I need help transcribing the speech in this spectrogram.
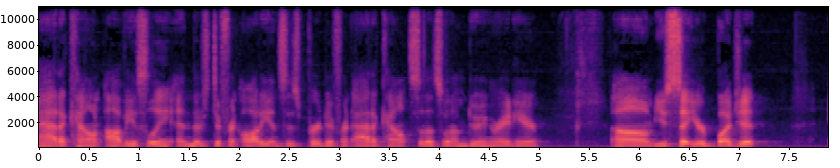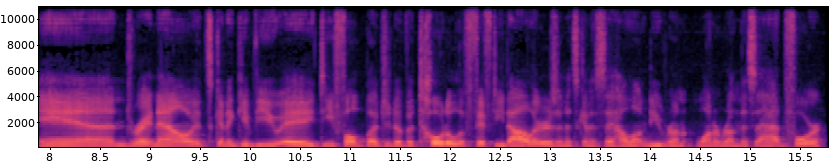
ad account, obviously, and there's different audiences per different ad account. So that's what I'm doing right here. Um, you set your budget And right now, it's going to give you a default budget of a total of $50, and it's going to say how long do you run, want to run this ad for.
